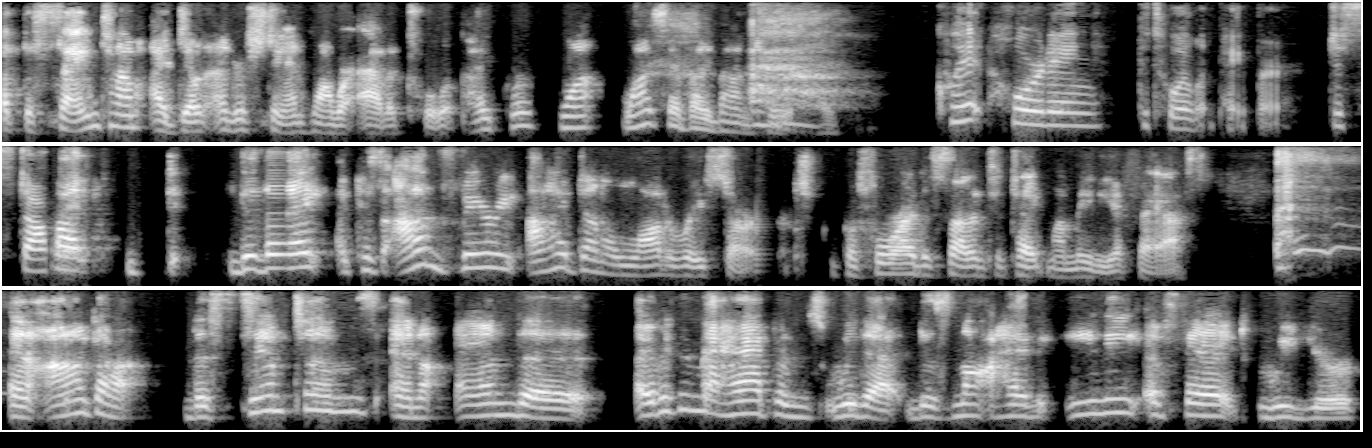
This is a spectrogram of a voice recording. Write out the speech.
At the same time i don't understand why we're out of toilet paper why, why is everybody buying toilet paper Quit hoarding the toilet paper. Just stop like it. did they because i'm very i had done a lot of research before i decided to take my media fast and i got the symptoms and and the everything that happens with that does not have any effect with your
